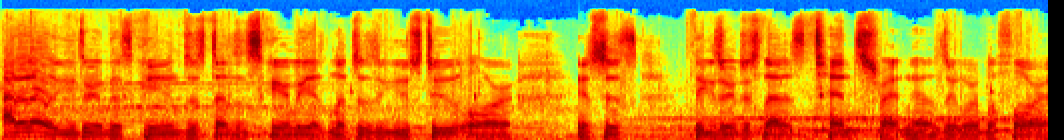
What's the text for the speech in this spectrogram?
I don't know, either this game just doesn't scare me as much as it used to, or it's just things are just not as tense right now as they were before.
